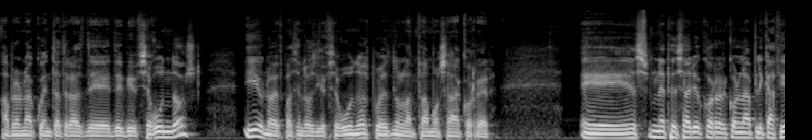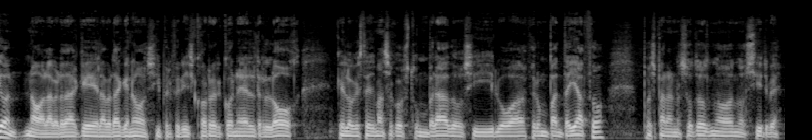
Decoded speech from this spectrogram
habrá una cuenta atrás de, de 10 segundos y una vez pasen los 10 segundos, pues nos lanzamos a correr. Eh, ¿Es necesario correr con la aplicación? No, la verdad que la verdad que no. Si preferís correr con el reloj, que es lo que estáis más acostumbrados, y luego hacer un pantallazo, pues para nosotros no nos sirve.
